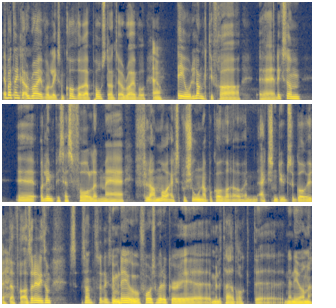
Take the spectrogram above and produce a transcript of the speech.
Jeg bare tenker Arrival, liksom, coveret, posteren til Arrival, Ja. er jo langt ifra eh, liksom eh, Olympus Has Fallen med flammer og eksplosjoner på coveret og en action-dude som går ut derfra. Altså det er liksom, sant, så liksom Jo, men det er jo Forrest Whitaker i uh, militærdrakt uh, nede i hjørnet.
